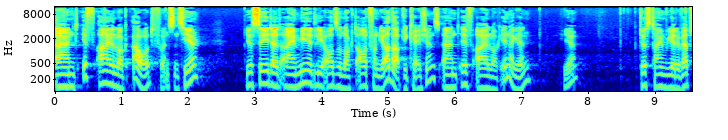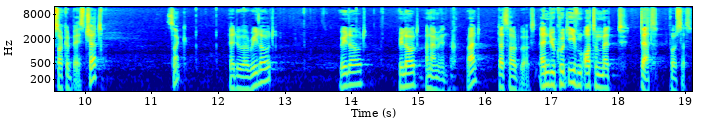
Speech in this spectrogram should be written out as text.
And if I log out, for instance here, you see that I immediately also logged out from the other applications. And if I log in again, here, this time via the WebSocket-based chat, suck, I do a reload, reload, reload, and I'm in, right? That's how it works. And you could even automate that process.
